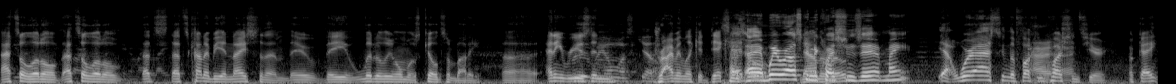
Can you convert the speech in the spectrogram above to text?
That's a little. That's a little. That's that's kind of being nice to them. They they literally almost killed somebody. Uh, any Who did we reason driving like a dickhead? Hey, we're asking down the road? questions here, mate. Yeah, we're asking the fucking Alright, questions here. Okay,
